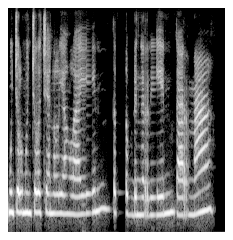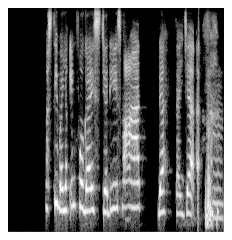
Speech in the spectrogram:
muncul-muncul channel yang lain tetap dengerin karena pasti banyak info guys. Jadi semangat. Dah, kita aja. Hmm.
